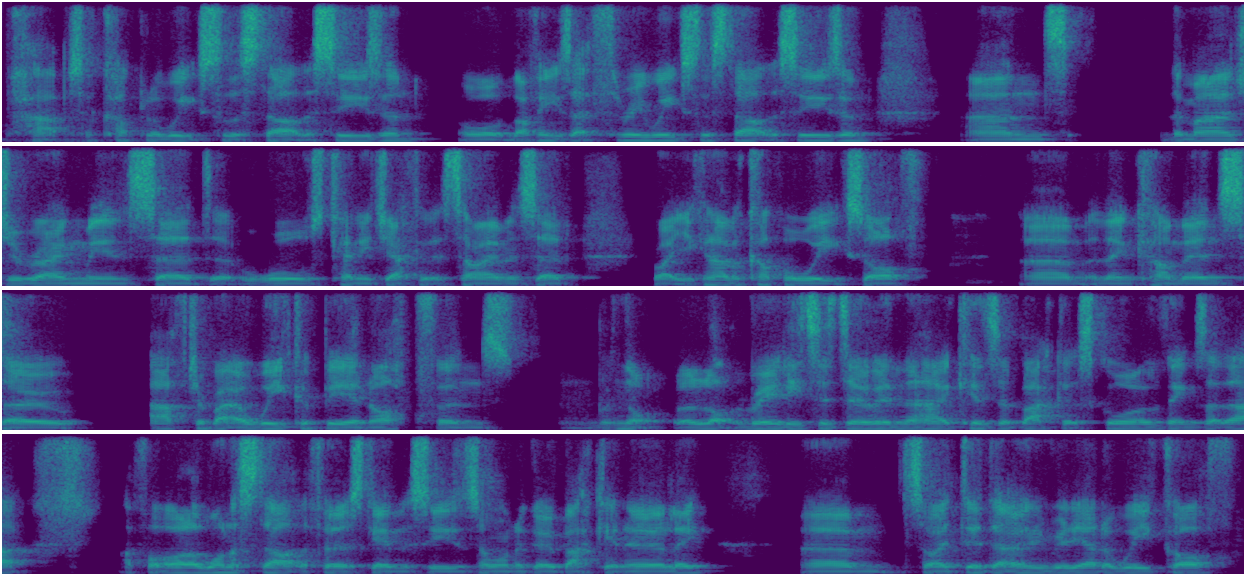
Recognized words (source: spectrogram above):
perhaps a couple of weeks to the start of the season, or I think it's like three weeks to the start of the season. And the manager rang me and said at Wolves, Kenny Jackett at the time, and said, right, you can have a couple of weeks off um, and then come in. So after about a week of being off and with not a lot really to do in there, kids are back at school and things like that. I thought, well, I want to start the first game of the season, so I want to go back in early. Um, so I did that. Only really had a week off.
